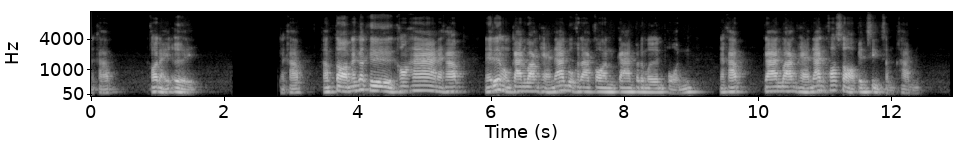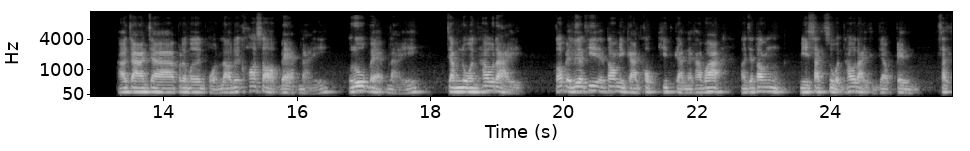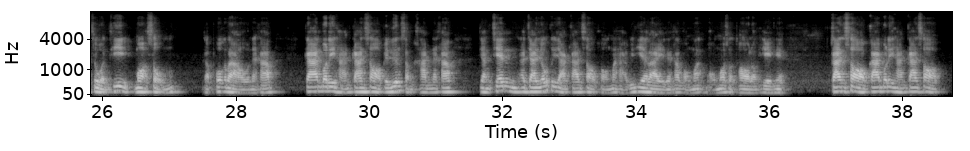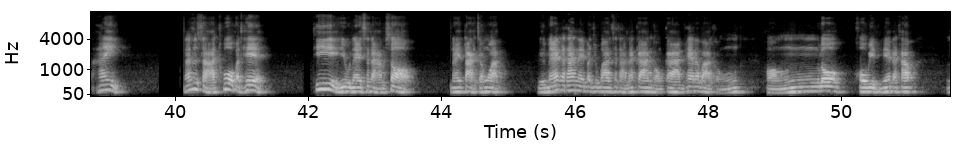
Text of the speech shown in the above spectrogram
นะครับ ข้อไหนเอ่ยนะครับคำตอบนั่นก็คือข้อ 5 นะครับ ในเรื่องของการวางแผนด้านบุคลากรการประเมินผลนะครับ การวางแผนด้านข้อสอบเป็นสิ่งสำคัญ อาจารย์จะประเมินผลเราด้วยข้อสอบแบบไหน รูปแบบไหนจำนวนเท่าไหร่ ก็เป็นเรื่องที่จะต้องมีการคบคิดกันนะครับว่ามันจะต้องมีสัดส่วนเท่าไหร่ถึงจะเป็นสัดส่วนที่เหมาะสมกับพวกเรานะครับ การบริหารการสอบเป็นเรื่องสำคัญนะครับ อย่างเช่น อาจารย์ยกตัวอย่างการสอบของมหาวิทยาลัยนะครับ ของของมสทเราเองเนี่ยการสอบการบริหารการสอบให้ นักศึกษาทั่วประเทศที่อยู่ในสนามสอบในต่างจังหวัด หรือแม้กระทั่งในปัจจุบันสถานการณ์ของการแพร่ระบาดของของโรคโควิดเนี่ยนะครับ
